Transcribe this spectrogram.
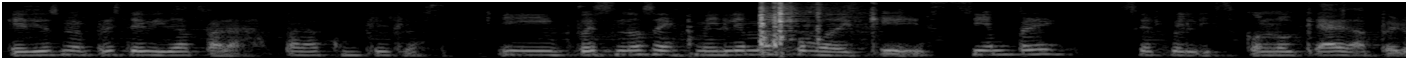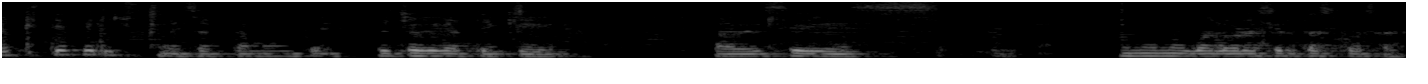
que Dios me preste vida para, para cumplirlas. Y pues no sé, mi lema es como de que siempre ser feliz con lo que haga, pero que esté feliz. Exactamente. De hecho, fíjate que a veces uno no valora ciertas cosas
